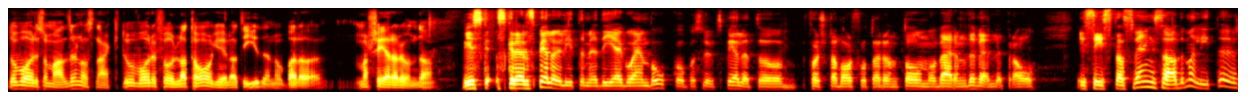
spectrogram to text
då var det som aldrig något snack. Då var det fulla tag hela tiden och bara marscherar undan. Vi skrällspelade ju lite med Diego Mboko på slutspelet och första barfota runt om och värmde väldigt bra. I sista sväng så hade man lite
